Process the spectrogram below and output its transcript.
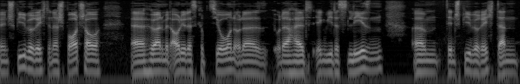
den Spielbericht in der Sportschau äh, hören mit Audiodeskription oder, oder halt irgendwie das Lesen, ähm, den Spielbericht, dann,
